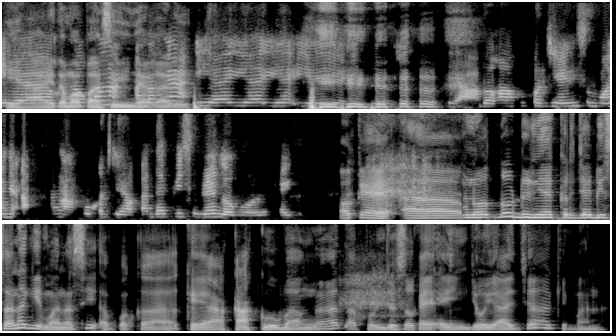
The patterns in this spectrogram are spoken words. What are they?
Ya, Iya, itu mah kan pastinya anaknya kali. iya iya iya iya iya itu. ya bakal aku kerjain semuanya akan aku kerjakan tapi sebenarnya nggak boleh kayak gitu. Oke, eh, menurut lu dunia kerja di sana gimana sih? Apakah kayak kaku banget atau justru kayak enjoy aja gimana?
